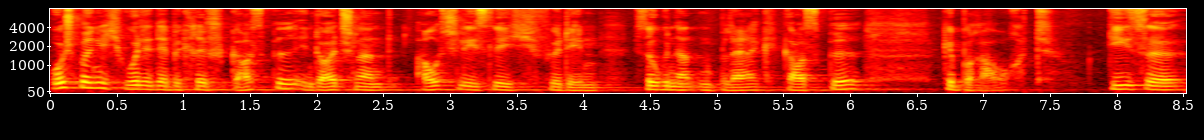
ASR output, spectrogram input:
Ursprünglich wurde der Begriff Gospel in Deutschland ausschließlich für den sogenannten Black Gospel gebraucht. Diese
